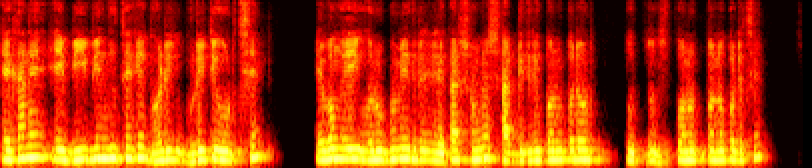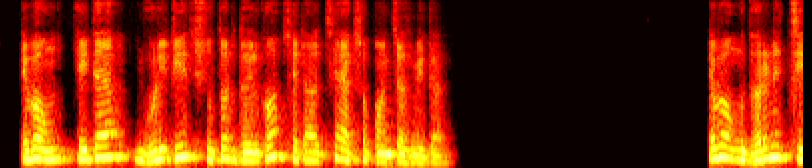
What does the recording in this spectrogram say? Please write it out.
এখানে এই বি বিন্দু থেকে ঘড়ি, ঘুড়িটি উঠছে এবং এই অনুভূমিক রেখার সঙ্গে ষাট ডিগ্রি কোণ করে কোণ উৎপন্ন করেছে। এবং এইটা ঘুড়িটির সুতোর দৈর্ঘ্য সেটা হচ্ছে একশো পঞ্চাশ মিটার। এবং ধরে নিচ্ছি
